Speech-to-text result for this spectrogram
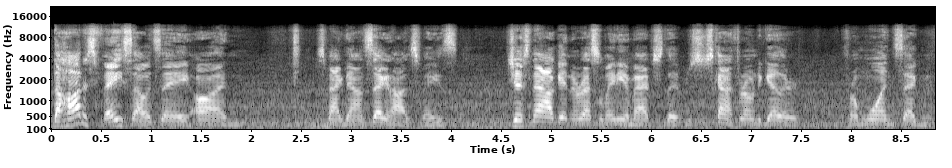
the hottest face, I would say, on SmackDown. Second hottest face. Just now getting a WrestleMania match that was just kind of thrown together from one segment.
